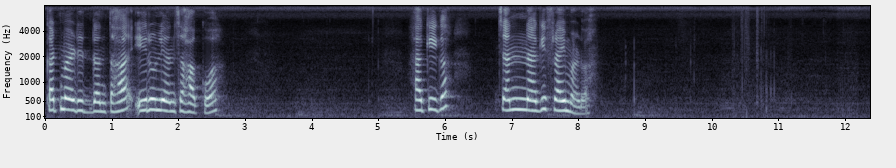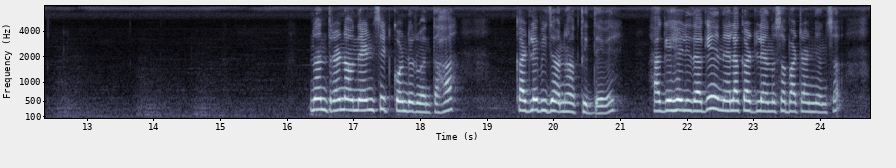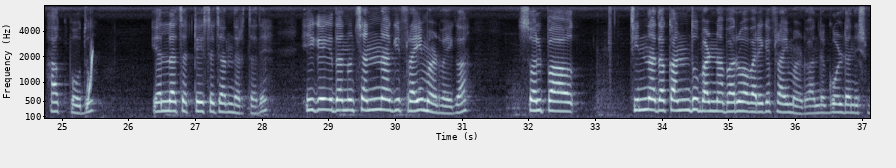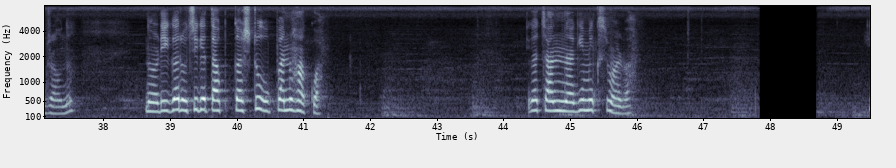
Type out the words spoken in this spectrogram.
ಕಟ್ ಮಾಡಿದಂತಹ ಈರುಳ್ಳಿಯನ್ನು ಸಹ ಹಾಕುವ. ಹಾಕಿ ಈಗ ಚೆನ್ನಾಗಿ ಫ್ರೈ ಮಾಡುವ. ನಂತರ ನಾವು ನೆನೆಸಿಟ್ಕೊಂಡಿರುವಂತಹ ಕಡಲೆ ಬೀಜವನ್ನು ಹಾಕ್ತಿದ್ದೇವೆ. ಹಾಗೆ ಹೇಳಿದಾಗೆ ನೆಲಕಡಲೆಯನ್ನು ಸಹ ಬಟಾಣಿಯನ್ನು ಸಹ ಹಾಕ್ಬೋದು. ಎಲ್ಲ ಸಹ ಟೇಸ್ಟ್ ಚೆಂದ ಇರ್ತದೆ. ಹೀಗೆ ಇದನ್ನು ಚೆನ್ನಾಗಿ ಫ್ರೈ ಮಾಡುವ ಈಗ. ಸ್ವಲ್ಪ ಚಿನ್ನದ ಕಂದು ಬಣ್ಣ ಬರುವವರೆಗೆ ಫ್ರೈ ಮಾಡುವ, ಅಂದರೆ ಗೋಲ್ಡನಿಶ್ ಬ್ರೌನ್ ನೋಡಿ, ಈಗ ರುಚಿಗೆ ತಕ್ಕಷ್ಟು ಉಪ್ಪನ್ನು ಹಾಕುವ. ಈಗ ಚೆನ್ನಾಗಿ ಮಿಕ್ಸ್ ಮಾಡುವ.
